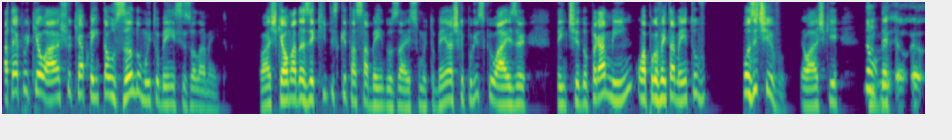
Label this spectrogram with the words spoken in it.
Até porque eu acho que a PEN tá usando muito bem esse isolamento. Eu acho que é uma das equipes que tá sabendo usar isso muito bem. Eu acho que é por isso que o Weiser tem tido, pra mim, um aproveitamento positivo. Eu acho que. Não, de- eu- eu-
